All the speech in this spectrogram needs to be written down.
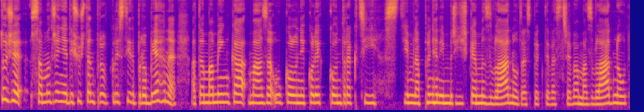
To, že samozřejmě, když už ten klistýr proběhne a ta maminka má za úkol několik kontrakcí s tím naplněným bříškem zvládnout, respektive střevama zvládnout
